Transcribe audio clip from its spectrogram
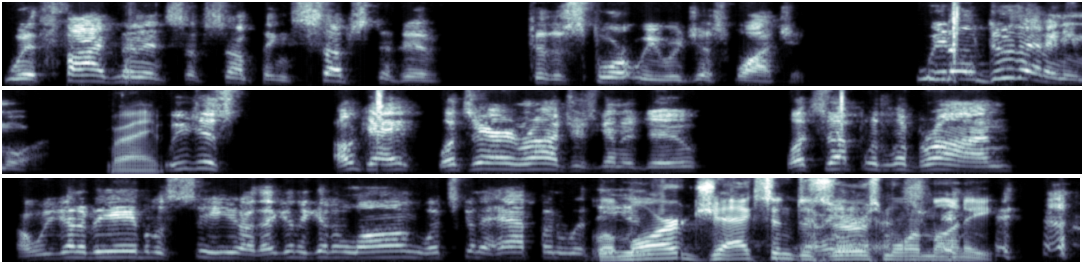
with five minutes of something substantive to the sport we were just watching. We don't do that anymore. Right. We just, okay, what's Aaron Rodgers going to do? What's up with LeBron? Are we going to be able to see? Are they going to get along? What's going to happen with Lamar Ian? Jackson deserves more money.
